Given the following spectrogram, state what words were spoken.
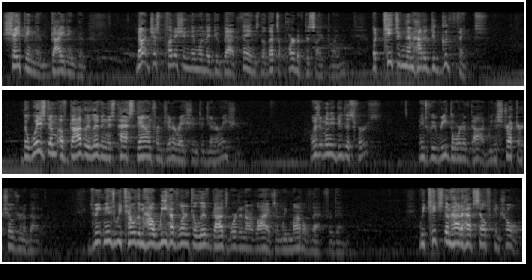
shaping them, guiding them. Not just punishing them when they do bad things, though that's a part of discipling, but teaching them how to do good things. The wisdom of godly living is passed down from generation to generation. What does it mean to do this first? It means we read the Word of God, we instruct our children about it. It means we tell them how we have learned to live God's Word in our lives, and we model that for them. We teach them how to have self control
